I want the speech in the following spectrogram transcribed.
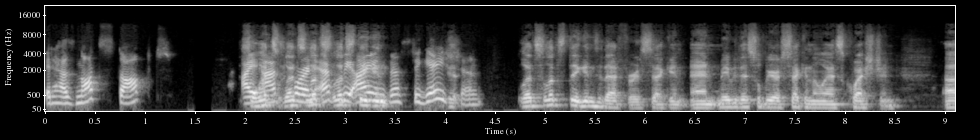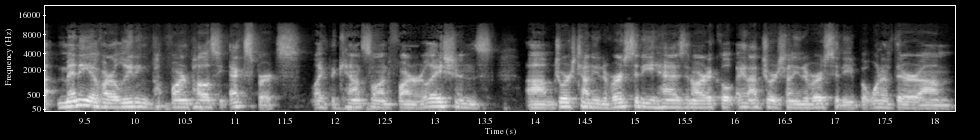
it has not stopped. So I asked for an FBI in, investigation. Yeah, let's let's dig into that for a second, and maybe this will be our second to last question. Uh, many of our leading foreign policy experts, like the Council on Foreign Relations, um, Georgetown University has an article, eh, not Georgetown University, but one of their, um,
